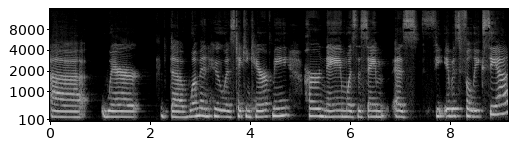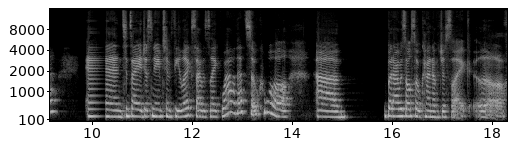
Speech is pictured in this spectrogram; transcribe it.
uh, where the woman who was taking care of me, her name was the same as it was Felixia. And, and since I had just named him Felix, I was like, wow, that's so cool. Um, but I was also kind of just like, ugh.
